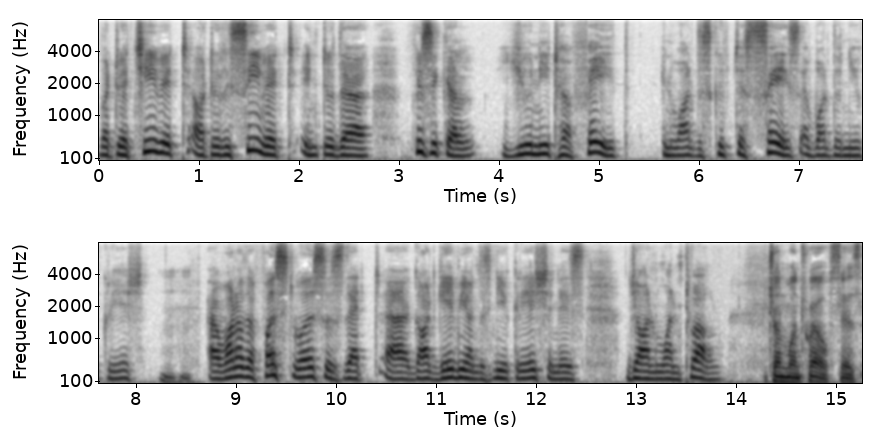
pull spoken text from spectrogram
but to achieve it or to receive it into the physical, you need to have faith in what the scripture says about the new creation. Mm-hmm. Uh, one of the first verses that uh, God gave me on this new creation is John 1:12. John 1:12 says,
